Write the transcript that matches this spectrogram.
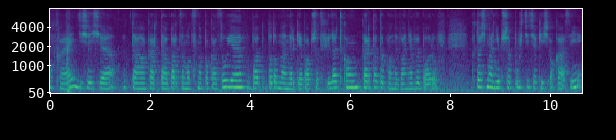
Ok, dzisiaj się ta karta bardzo mocno pokazuje. Podobna energia była przed chwileczką. Karta dokonywania wyborów. Ktoś ma nie przepuścić jakiejś okazji,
